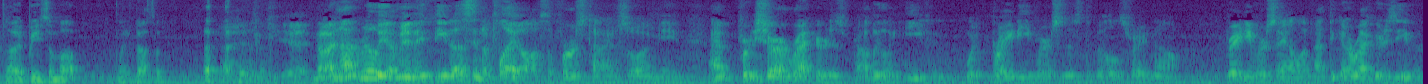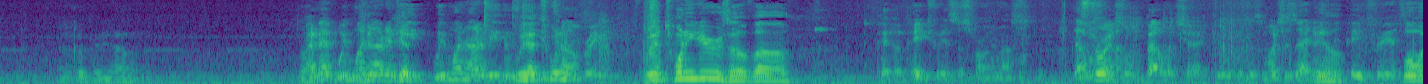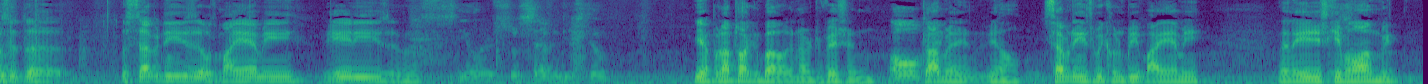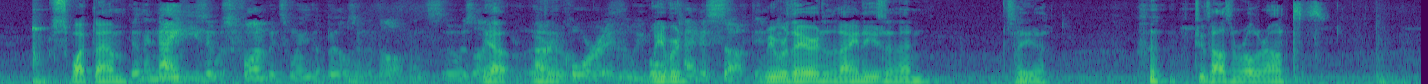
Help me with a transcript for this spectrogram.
No, he beats them up like nothing. Yeah, no, not really. I mean, they beat us in the playoffs the first time, so I mean, I'm pretty sure our record is probably like even with Brady versus the Bills right now. Brady versus Allen. I think our record is even. Could be. I don't know. I meant we might not have We had- even, we might not have even we had beaten 20 Tom Brady. We had 20 years of. Uh, Pa- the Patriots destroying us. That Destroying was also Belichick, dude. As much as I hate Yeah. the Patriots, what was it? The the 70s. It was Miami. The 80s. It was. Steelers, so seventies too. Yeah, but I'm talking about in our division. Oh, okay. Dominating. You know, 70s we couldn't beat Miami. Then the 80s came along. We swept them. In the '90s, it was fun between the Bills and the Dolphins. It was like Yeah. hardcore, and we We were- kind of sucked. And We were there in the 90s, and then see ya. 2000 rolled around.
